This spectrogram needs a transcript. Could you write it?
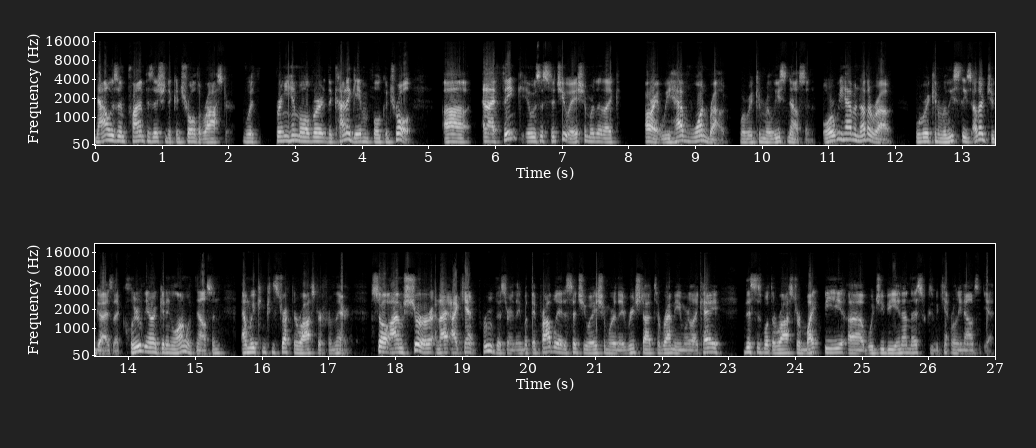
now is in prime position to control the roster. With bringing him over, they kind of gave him full control. Uh, and I think it was a situation where they're like, all right, we have one route where we can release Nelson, or we have another route where we can release these other two guys that clearly aren't getting along with Nelson, and we can construct the roster from there. So I'm sure, and I, I can't prove this or anything, but they probably had a situation where they reached out to Remy and were like, hey, this is what the roster might be. Uh, would you be in on this? Because we can't really announce it yet.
